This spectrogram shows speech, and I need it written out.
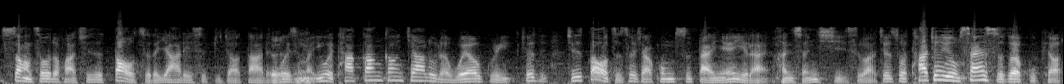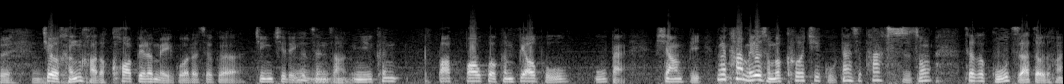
上周的话，其实道指的压力是比较大的。为什么？因为它刚刚加入了 Well Green，就是其实道指这家公司百年以来很神奇，是吧？就是说，它就用三十个股票，就很好的 copy 了美国的这个经济的一个增长。你跟包包括跟标普五百相比，因为它没有什么科技股，但是它始终这个股指啊走得很，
